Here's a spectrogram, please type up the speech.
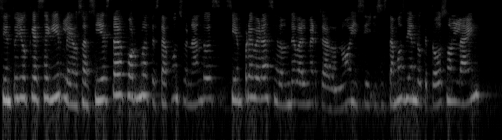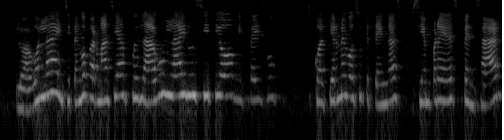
siento yo que es seguirle, o sea, si esta fórmula te está funcionando, es siempre ver hacia dónde va el mercado, ¿no? Y si, y si estamos viendo que todo es online, lo hago online. Si tengo farmacia, pues la hago online, un sitio, mi Facebook, cualquier negocio que tengas, siempre es pensar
